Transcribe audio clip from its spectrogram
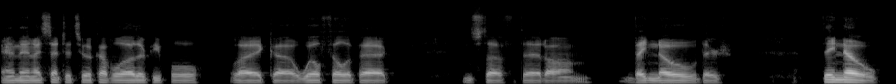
and then I sent it to a couple other people like uh, Will Philippek and stuff that um they know their they know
